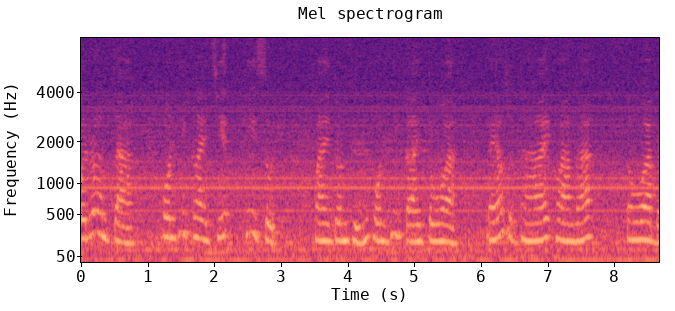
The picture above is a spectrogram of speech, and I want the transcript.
ยเริ่มจากคนที่ใกล้ชิดที่สุด ไปจนถึงคนที่ไกลตัว แล้วสุดท้ายความรักตัวแบ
